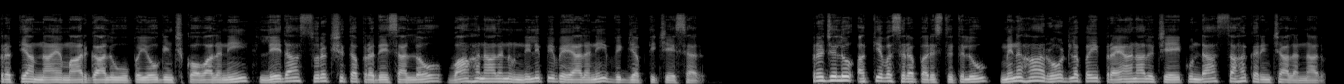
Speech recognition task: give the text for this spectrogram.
ప్రత్యామ్నాయ మార్గాలు ఉపయోగించుకోవాలని లేదా సురక్షిత ప్రదేశాల్లో వాహనాలను నిలిపివేయాలని విజ్ఞప్తి చేశారు. ప్రజలు అత్యవసర పరిస్థితులు మినహా రోడ్లపై ప్రయాణాలు చేయకుండా సహకరించాలన్నారు.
